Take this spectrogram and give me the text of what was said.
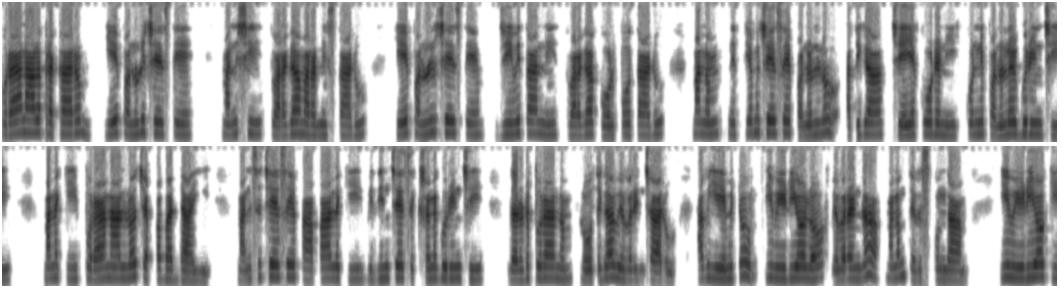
పురాణాల ప్రకారం ఏ పనులు చేస్తే మనిషి త్వరగా మరణిస్తాడు, ఏ పనులు చేస్తే జీవితాన్ని త్వరగా కోల్పోతాడు, మనం నిత్యము చేసే పనుల్లో అతిగా చేయకూడని కొన్ని పనుల గురించి మనకి పురాణాల్లో చెప్పబడ్డాయి. మనిషి చేసే పాపాలకి విధించే శిక్షణ గురించి గరుడ పురాణం లోతుగా వివరించారు. అవి ఏమిటో ఈ వీడియోలో వివరంగా మనం తెలుసుకుందాం. ఈ వీడియోకి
